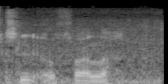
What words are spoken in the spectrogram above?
Just little fella.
